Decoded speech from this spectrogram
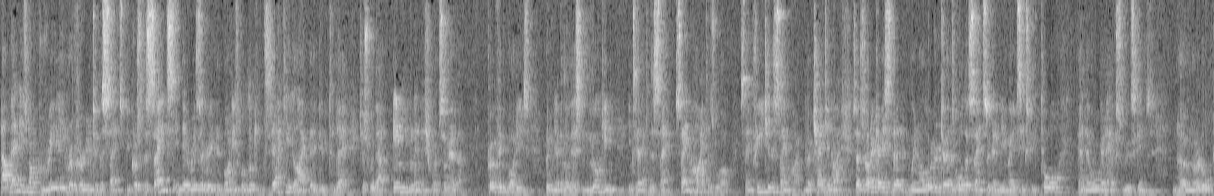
Now, that is not really referring to the saints because the saints in their resurrected bodies will look exactly like they do today, just without any blemish whatsoever. Perfect bodies, but nevertheless looking exactly the same. Same height as well, same features, same height, no change in height. So it's not a case that when our Lord returns, all the saints are going to be made six feet tall and they're all going to have smooth skins. No, not at all.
